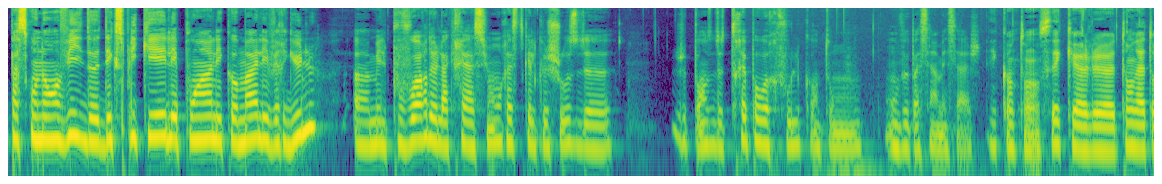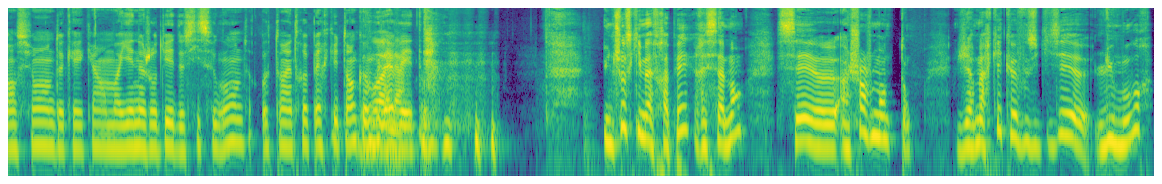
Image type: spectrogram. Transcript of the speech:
parce qu'on a envie d'expliquer les points, les commas, les virgules. Euh, mais le pouvoir de la création reste quelque chose de je pense, de très powerful quand on, on, veut passer un message. Et quand on sait que le temps d'attention de quelqu'un en moyenne aujourd'hui est de 6 secondes, autant être percutant que vous l'avez été. Une chose qui m'a frappé récemment, c'est euh, un changement de ton. J'ai remarqué que vous utilisez euh, l'humour,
